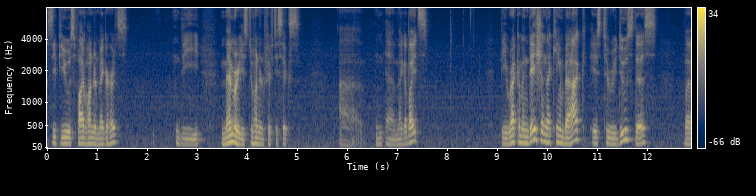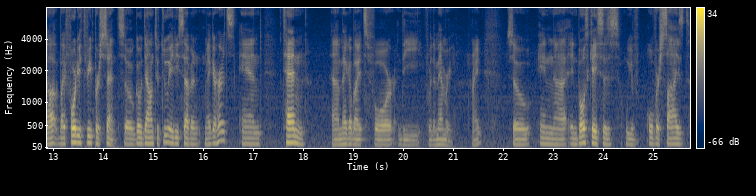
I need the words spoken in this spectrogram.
CPU is 500 megahertz. The memory is 256 uh, uh, megabytes. The recommendation that came back is to reduce this by, uh, by 43%. So go down to 287 megahertz and 10 uh, megabytes for the for the memory, right? So in uh, in both cases, we've oversized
